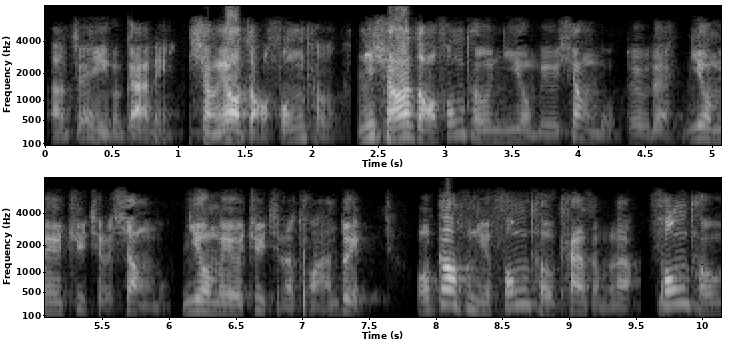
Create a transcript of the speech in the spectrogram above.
啊，这样一个概念。想要找风投，你想要找风投，你有没有项目，对不对？你有没有具体的项目？你有没有具体的团队？我告诉你，风投看什么呢？风投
